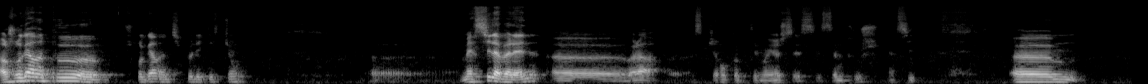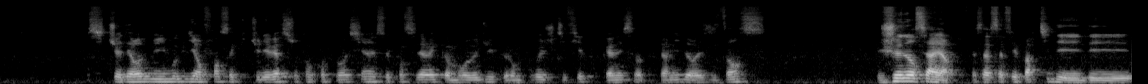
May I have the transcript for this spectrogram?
Alors, je regarde un peu regarde un petit peu les questions. Euh, merci la baleine. Euh, voilà, inspirant comme témoignage, ça me touche. Merci. Euh, si tu as des revenus immobiliers en France et que tu les verses sur ton compte mauricien et se considérer comme revenu que l'on pourrait justifier pour son permis de résidence, je n'en sais rien. Ça, ça fait partie des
